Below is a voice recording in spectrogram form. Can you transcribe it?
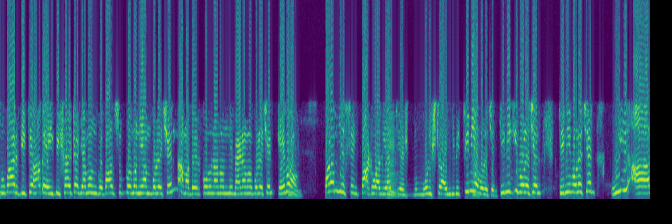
দুবার দিতে হবে এই বিষয়টা যেমন গোপাল সুব্রমণিয়াম বলেছেন আমাদের করুণানন্দী ম্যাডামও বলেছেন এবং। পরমজিৎ সিং পাটওয়ালিয়ার। যে বরিষ্ঠ আইনজীবী তিনিও বলেছেন তিনি কি বলেছেন? তিনি বলেছেন we are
